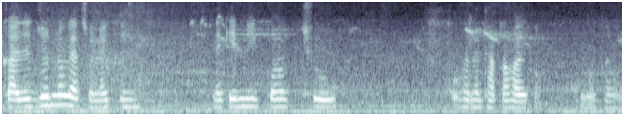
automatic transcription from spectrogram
কাজের জন্য গেছো নাকি? নাকি এমনি কোনো কিছু ওখানে থাকা হয় কোনোখানে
